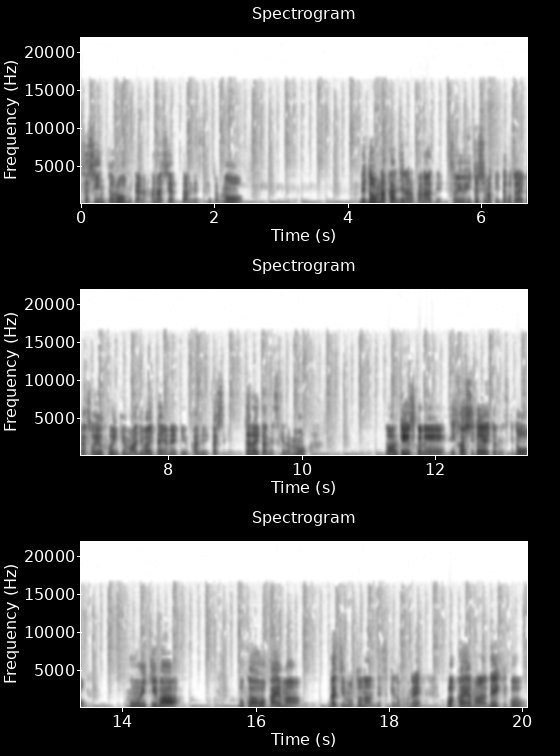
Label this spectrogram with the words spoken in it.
写真撮ろうみたいな話やったんですけども、で、どんな感じなのかなって、そういう糸島って行ったことないから、そういう雰囲気も味わいたいよねっていう感じで行かせていただいたんですけども、なんていうんですかね、行かせていただいたんですけど、雰囲気は、僕は和歌山が地元なんですけどもね、和歌山で結構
